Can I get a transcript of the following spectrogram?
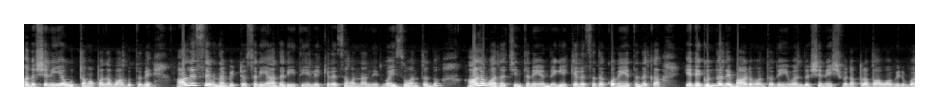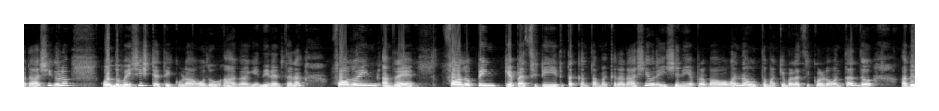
ಅದು ಶನಿಯ ಉತ್ತಮ ಫಲವಾಗುತ್ತದೆ. ಆಲಸ್ಯವನ್ನು ಬಿಟ್ಟು ಸರಿಯಾದ ರೀತಿಯಲ್ಲಿ ಕೆಲಸವನ್ನು ನಿರ್ವಹಿಸುವಂಥದ್ದು, ಆಳವಾದ ಚಿಂತನೆಯೊಂದಿಗೆ ಕೆಲಸದ ಕೊನೆಯ ತನಕ ಎದೆಗುಂದದೆ ಮಾಡುವಂಥದ್ದು ಈ ಒಂದು ಶನೇಶ್ವರ ಪ್ರಭಾವವಿರುವ ರಾಶಿಗಳು ಒಂದು ವೈಶಿಷ್ಟ್ಯತೆ ಕೂಡ ಹೌದು. ಹಾಗಾಗಿ ನಿರಂತರ ಫಾಲೋಯಿಂಗ್ ಅಂದರೆ ಫಾಲೋಪಿಂಗ್ ಕೆಪಾಸಿಟಿ ಇರತಕ್ಕಂಥ ಮಕರ ರಾಶಿಯವರ ಈ ಶನಿಯ ಪ್ರಭಾವವನ್ನು ಉತ್ತಮಕ್ಕೆ ಬಳಸಿಕೊಳ್ಳುವಂಥದ್ದು, ಅದು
